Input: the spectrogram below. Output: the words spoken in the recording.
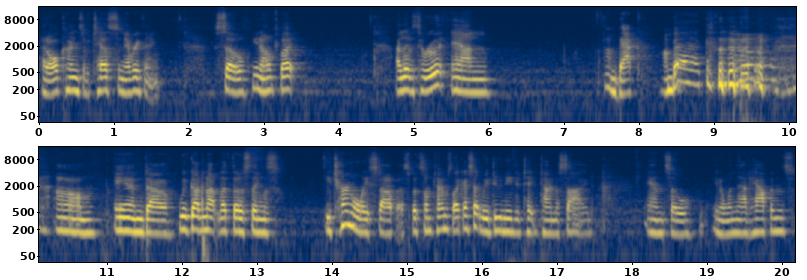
Had all kinds of tests and everything. So, you know, but I lived through it and I'm back. I'm back. um, and uh, we've got to not let those things eternally stop us. But sometimes, like I said, we do need to take time aside. And so, you know, when that happens,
